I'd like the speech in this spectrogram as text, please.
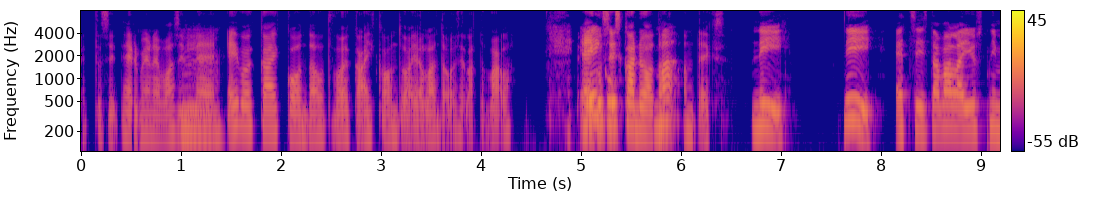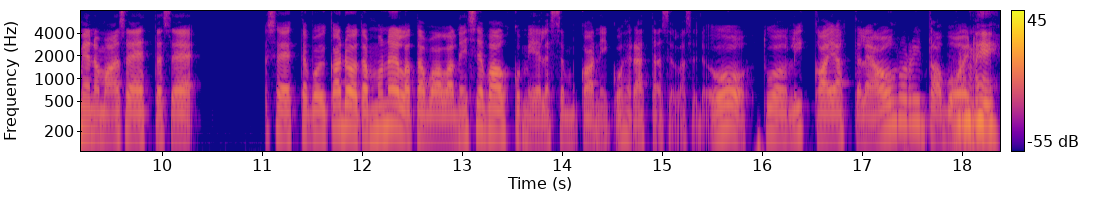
että sitten Hermione vaan silleen, mm. ei voi kaikkoontua, mutta voi kaikkoontua jollain toisella tavalla. Ei, ei kun siis kadota, mä... anteeksi. Niin, niin, että siis tavallaan just nimenomaan se, että se, se, että voi kadota monella tavalla, niin se vauhko mielessä mukaan niin herättää sellaisen, oo, tuo likka ajattelee Aurorin tavoin. niin.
